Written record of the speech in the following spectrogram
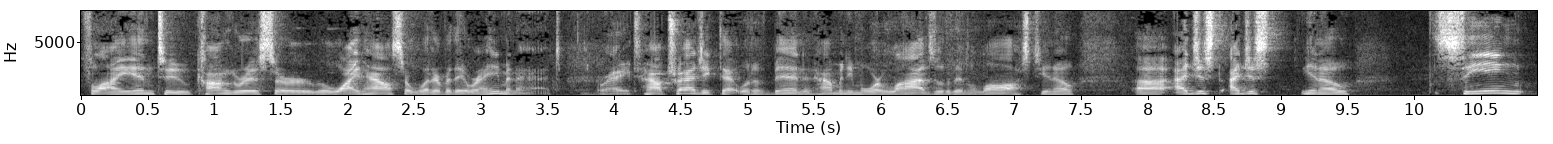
fly into Congress or the White House or whatever they were aiming at. Right. How tragic that would have been, and how many more lives would have been lost. You know, uh, I just, I just, you know, seeing,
